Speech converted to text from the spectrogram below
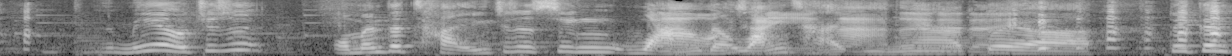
没有，就是我们的彩莹就是姓王的、啊王王彩彩莹啊啊，对啊，对，跟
